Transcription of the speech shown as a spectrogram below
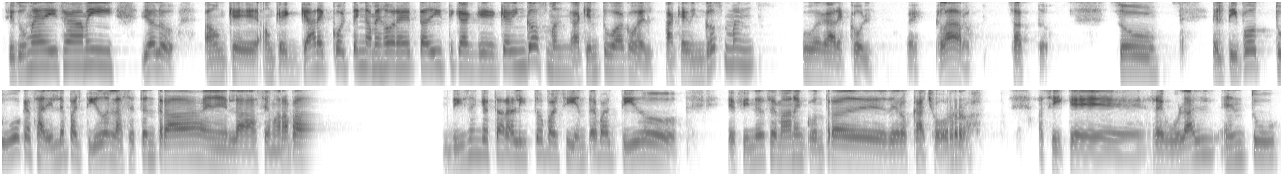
si tú me dices a mí, diablo, aunque, aunque Gareth Cole tenga mejores estadísticas que Kevin Gossman, ¿a quién tú vas a coger? ¿A Kevin Gossman jugar Cole. Pues claro, exacto. So, el tipo tuvo que salir de partido en la sexta entrada en la semana pasada. Dicen que estará listo para el siguiente partido el fin de semana en contra de, los cachorros. Así que regular en tu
